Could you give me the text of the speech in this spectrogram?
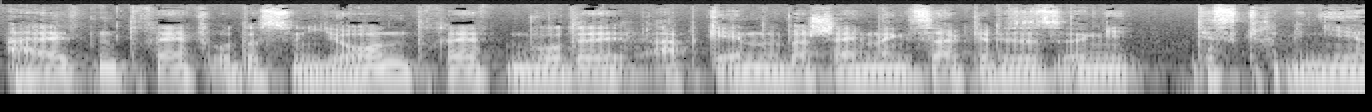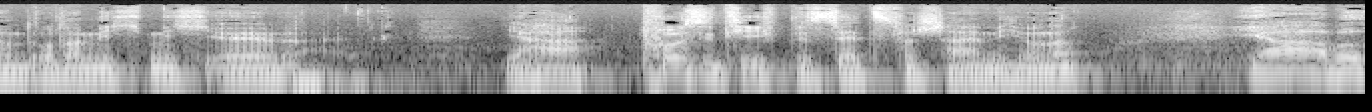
Altentreff oder Seniorentreff wurde abgeändert, wahrscheinlich man gesagt hat, das ist irgendwie diskriminierend oder nicht, nicht äh, ja, positiv besetzt wahrscheinlich, oder? Ja, aber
